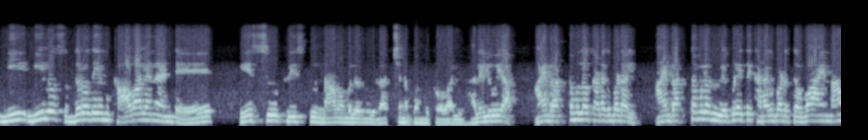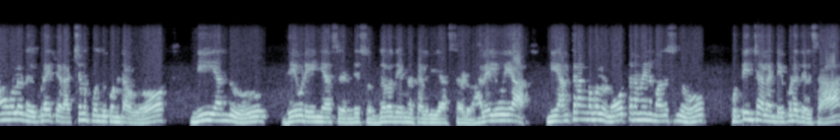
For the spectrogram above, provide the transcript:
నీ నీలో శుద్ధ హృదయం కావాలని అంటే యేసు క్రీస్తు నామములో నువ్వు రక్షణ పొందుకోవాలి. అలెలుయ ఆయన రక్తంలో కడగబడాలి. ఆయన రక్తంలో నువ్వు ఎప్పుడైతే కడగబడతావో ఆయన నామంలో నువ్వు ఎప్పుడైతే రక్షణ పొందుకుంటావో నీ అందు దేవుడు ఏం చేస్తాడంటే శుద్ధ హృదయం కలిగి చేస్తాడు. అలెలుయ నీ అంతరంగంలో నూతనమైన మనసును పుట్టించాలంటే ఎప్పుడో తెలుసా?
